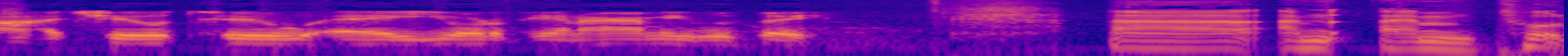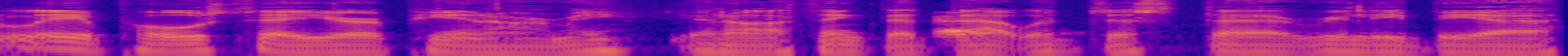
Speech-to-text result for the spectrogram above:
attitude to a European army would be. Uh, I'm I'm totally opposed to a European army. You know, I think that that would just uh, really be a.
